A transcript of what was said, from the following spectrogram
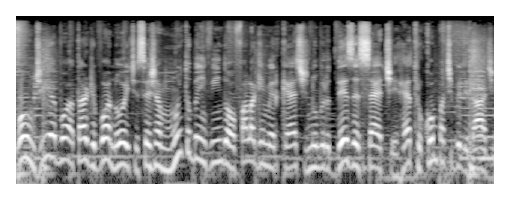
Bom dia, boa tarde, boa noite. Seja muito bem-vindo ao Fala Gamercast número 17, Retrocompatibilidade.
